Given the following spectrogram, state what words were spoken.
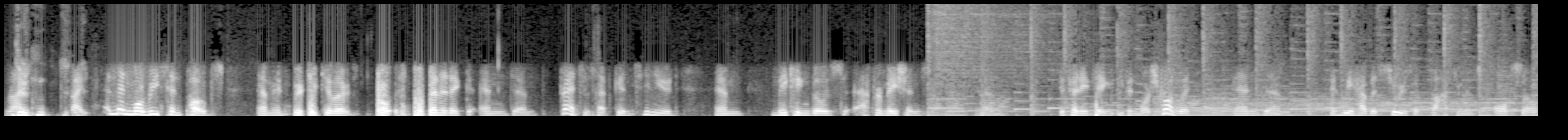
right, right. and then more recent popes, um, in particular Pope, Pope Benedict and um, Francis, have continued um, making those affirmations, um, if anything, even more strongly. And um, and we have a series of documents also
